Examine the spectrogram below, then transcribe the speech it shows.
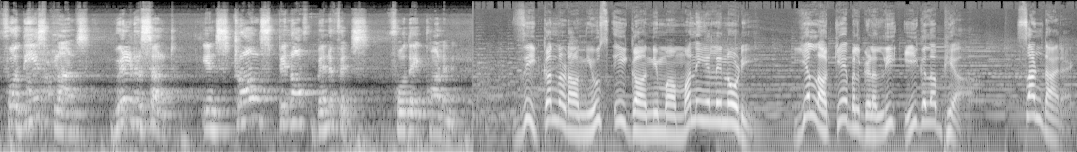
for these plants will result in strong spin off benefits for the economy. Zee Kannada news ಈಗ ನಿಮ್ಮ ಮನೆಯಲ್ಲೇ ನೋಡಿ ಎಲ್ಲ ಕೇಬಲ್ಗಳಲ್ಲಿ ಈಗ ಲಭ್ಯ ಸನ್ ಡೈರೆಕ್ಟ್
